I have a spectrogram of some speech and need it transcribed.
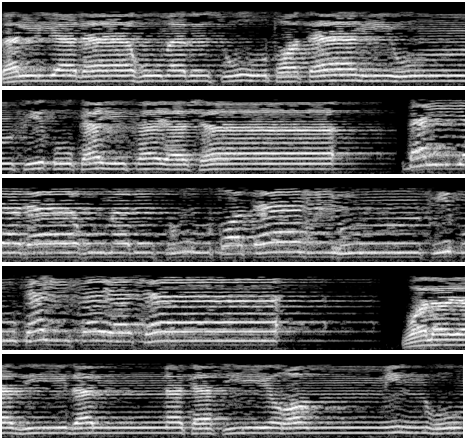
بل يداه مبسوطتان ينفق كيف يشاء بل يداه مبسوطتان ينفق كيف يشاء ولا يزيدن كثيرا منهم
